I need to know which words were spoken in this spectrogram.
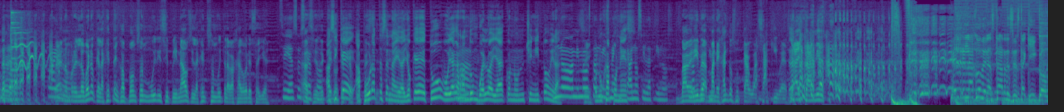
no. bueno. Hombre, lo bueno que la gente en Japón son muy disciplinados y la gente son muy trabajadores allá. Sí, eso es Así cierto. es de Así no que apúrate, sí, Zenaida. sí. Yo que tú voy agarrando un vuelo allá con un chinito, mira. No, a mí me Sí. gustan Con un mis japonés. mexicanos y latinos. Va a venir manejando su Kawasaki, güey. Ahí está, mira. El relajo de las tardes está aquí con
